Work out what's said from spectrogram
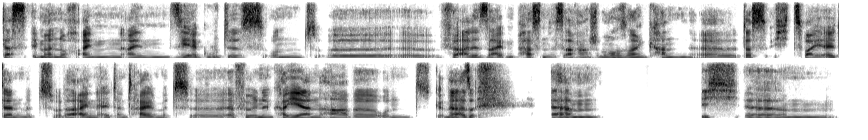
das immer noch ein, ein sehr gutes und äh, äh, für alle Seiten passendes Arrangement sein kann, äh, dass ich zwei Eltern mit oder einen Elternteil mit äh, erfüllenden Karrieren habe und ne, also ähm, ich ähm,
